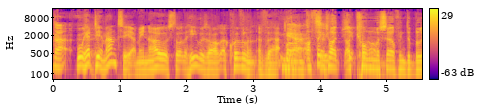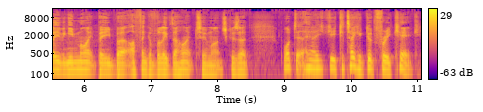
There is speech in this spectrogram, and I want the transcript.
that. Well, we had Diamanti. I mean, I always thought that he was our equivalent of that. Yeah. I think So I, I conned myself into believing he might be, but I think I believe the hype too much because what you, know, you, you could take a good free kick,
